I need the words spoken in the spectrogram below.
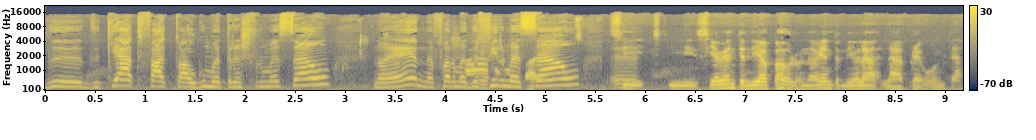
de, de que há de facto alguma transformação, não é? Na forma de afirmação. Eh, Sí, sí, sí había entendido a Pablo, no había entendido la, la pregunta.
